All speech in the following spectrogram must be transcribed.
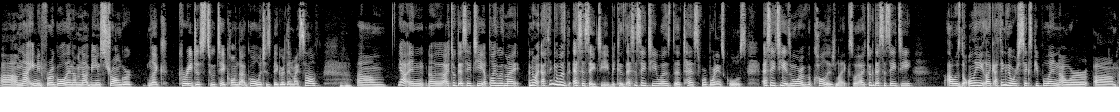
uh, I'm not aiming for a goal, and I'm not being strong or like courageous to take on that goal, which is bigger than myself. Um, yeah, and uh, I took the SAT, applied with my no, I think it was the SSAT because the SSAT was the test for boarding schools. SAT is more of a college like, so I took the SSAT. I was the only like I think there were six people in our um,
